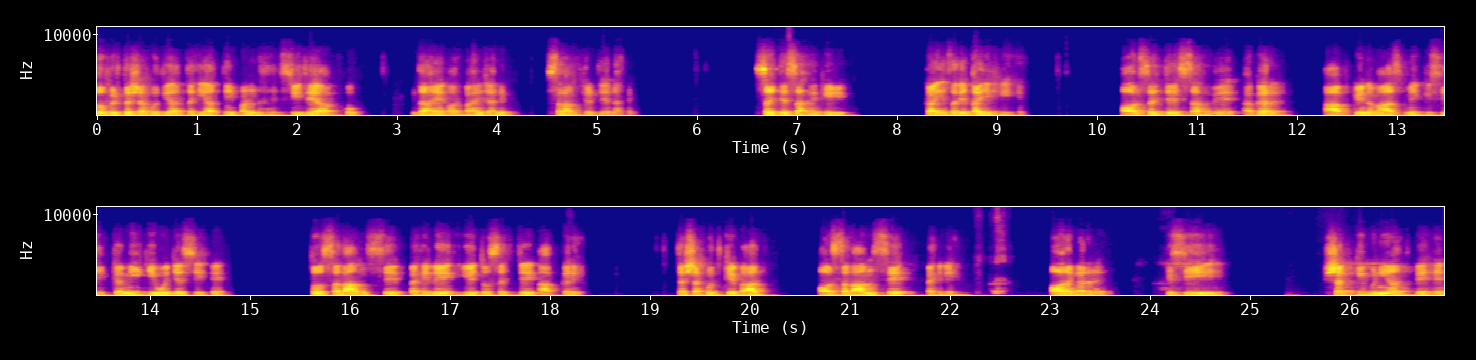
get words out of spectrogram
तो फिर तशहुद या तहियात नहीं पढ़ना है, सीधे आपको दाएँ और बाएँ जानिब सलाम कर देना है। सजदे सहवी की का ये तरीका यही है और सजदे सहवी अगर आपके नमाज़ में किसी कमी की वजह से है, तो सलाम से पहले ये 2 सजदे आप करें। तशहुद के बाद और सलाम से पहले। और अगर किसी शक की बुनियाद पे है,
